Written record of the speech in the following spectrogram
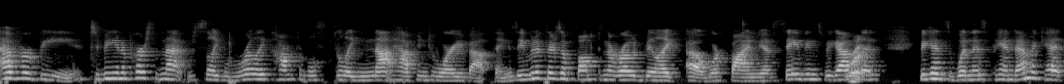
ever be to being a person that's like really comfortable, still like not having to worry about things. Even if there's a bump in the road, be like, oh, we're fine. We have savings. We got Right. this. Because when this pandemic hit,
